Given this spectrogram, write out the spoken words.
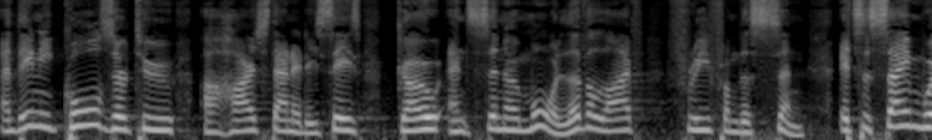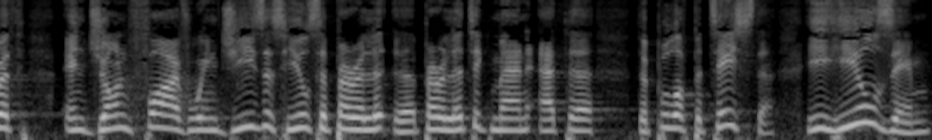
And then he calls her to a higher standard. He says, Go and sin no more. Live a life free from the sin. It's the same with in John 5 when Jesus heals a uh, paralytic man at the, the pool of Bethesda. He heals him,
